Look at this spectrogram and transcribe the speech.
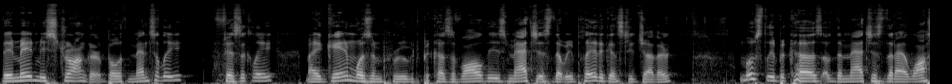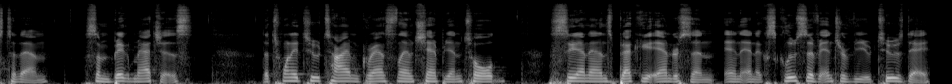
they made me stronger, both mentally, physically. My game was improved because of all these matches that we played against each other, mostly because of the matches that I lost to them. Some big matches. The 22 time Grand Slam champion told CNN's Becky Anderson in an exclusive interview Tuesday.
